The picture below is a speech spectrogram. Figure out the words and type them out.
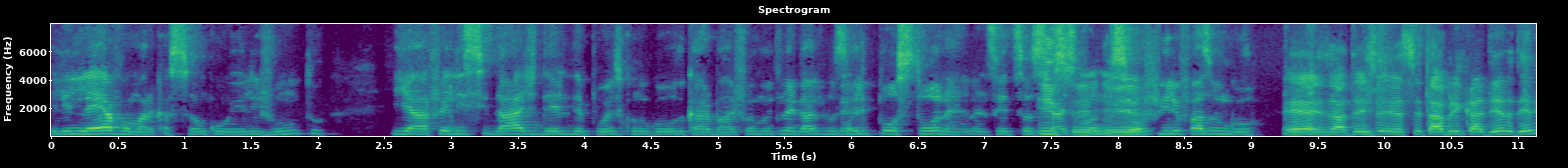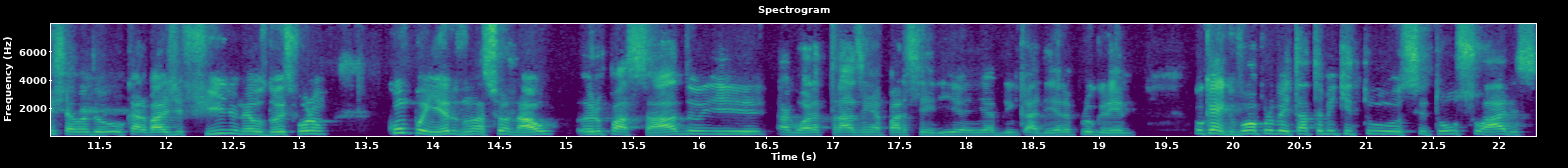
Ele leva a marcação com ele junto. E a felicidade dele depois, quando o gol do Carbajo foi muito legal. Inclusive, é. ele postou né, nas redes sociais Isso, quando o é, seu filho faz um gol. É, exato. Você tá a brincadeira dele, chamando o Carbajo de filho, né? Os dois foram companheiros no Nacional ano passado e agora trazem a parceria e a brincadeira para o Grêmio. O que vou aproveitar também que tu citou o Soares,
